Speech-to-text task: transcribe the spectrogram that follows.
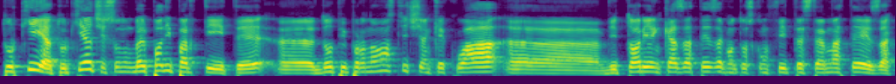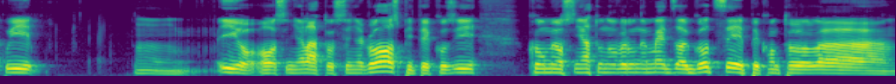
Turchia, Turchia ci sono un bel po' di partite, eh, doppi pronostici, anche qua eh, vittoria in casa attesa contro sconfitta esterna attesa, qui mh, mm, io ho segnalato il segno ospite, così come ho segnato un over 1,5 al Gozepe contro la...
